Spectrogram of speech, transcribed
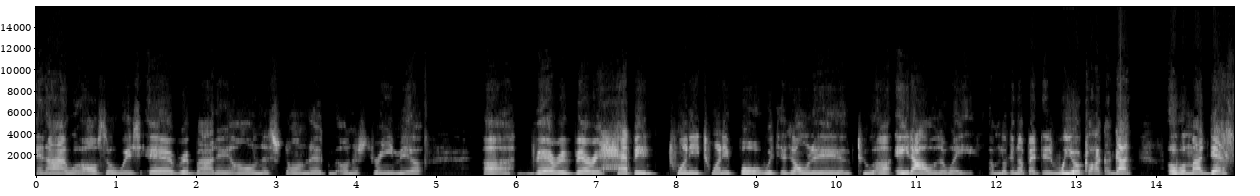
And I will also wish everybody on the on the on the stream here uh very very happy 2024 which is only two uh eight hours away i'm looking up at this wheel clock i got over my desk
